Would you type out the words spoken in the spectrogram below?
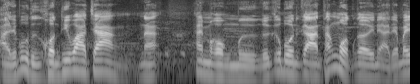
อาจจะพูดถึงคนที่ว่าจ้างนะให้มาลงมือหรือกระบวนการทั้งหมดเลยเนี่ยอาจจะไม่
